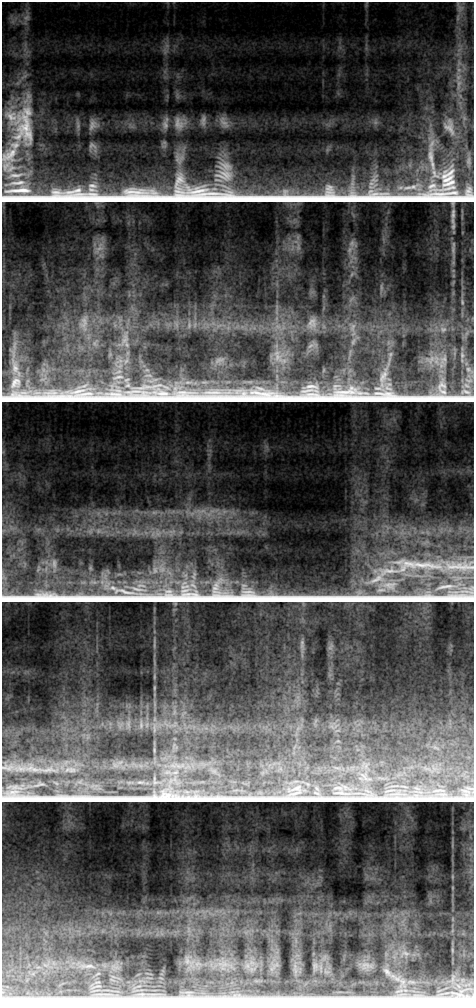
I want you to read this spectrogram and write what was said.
I... i Viber i šta ima. i- To je WhatsApp Them monsters coming. i, i sve pomoć. Quick, let's go. Pomoć ja, pomoć ću. Ok, ajde, dobro. Viš ti čim ja pomogu, viš ti ona, ona makne moja, ja? Ajde, može,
